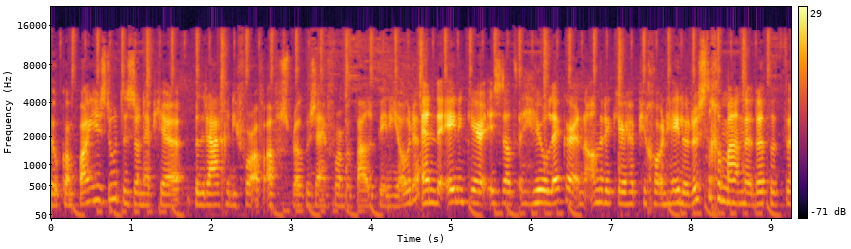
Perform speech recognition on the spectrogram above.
veel campagnes doet. Dus dan heb je bedragen die vooraf afgesproken zijn voor een bepaalde periode. En de ene keer is dat heel lekker en de andere keer heb je gewoon hele rustige maanden dat het, uh,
